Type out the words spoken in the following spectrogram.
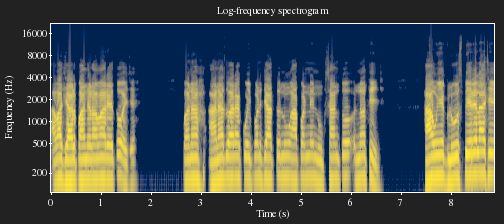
આવા ઝાડ પાંદડામાં રહેતો હોય છે. પણ આના દ્વારા કોઈ પણ જાતનું આપણને નુકસાન તો નથી જ. હા, હું એ ગ્લોવ્સ પહેરેલા છે.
